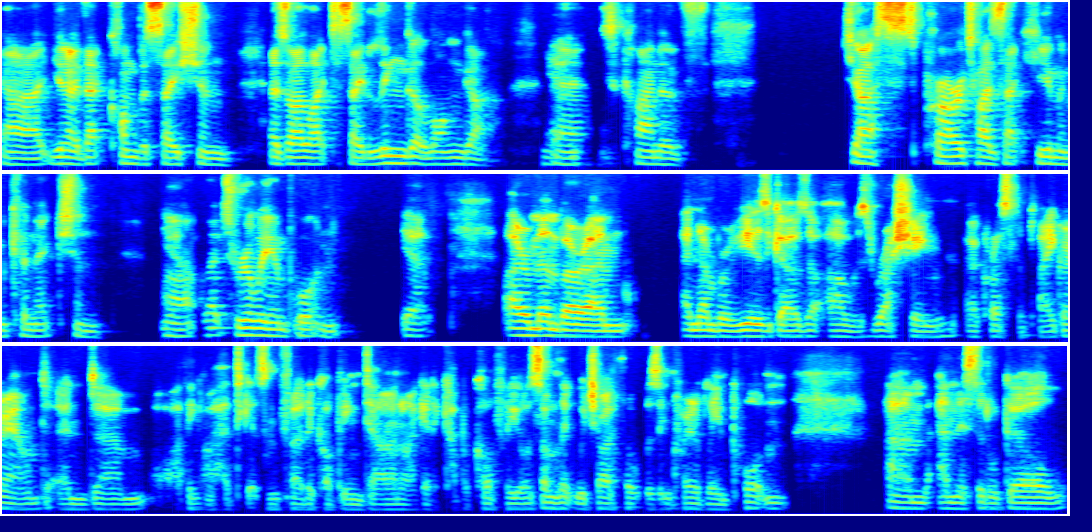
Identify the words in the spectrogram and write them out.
uh, you know that conversation as i like to say linger longer. Yeah. and kind of just prioritize that human connection. Yeah. Uh, that's really important. Yeah. I remember um, a number of years ago i was rushing across the playground and um, i think i had to get some photocopying done i get a cup of coffee or something which i thought was incredibly important um, and this little girl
